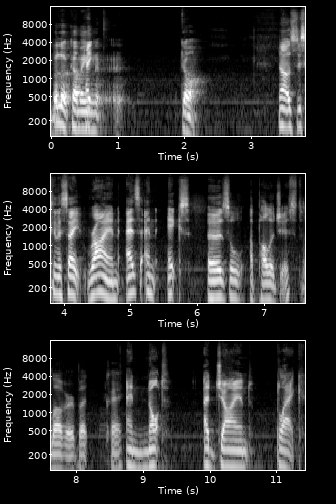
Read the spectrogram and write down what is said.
But look, I mean, Hey. uh, go on. No, I was just going to say, Ryan, as an ex Ozil apologist lover, but okay. and not a giant, black,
